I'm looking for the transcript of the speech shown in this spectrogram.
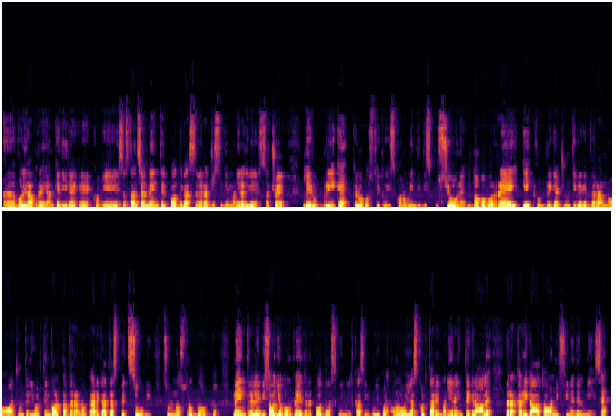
eh, voleva pure anche dire che, ecco, che sostanzialmente il podcast verrà gestito in maniera diversa, cioè le rubriche che lo costituiscono, quindi discussione, il dopo vorrei e rubriche aggiuntive che verranno aggiunte di volta in volta, verranno caricate a spezzoni sul nostro blog, mentre l'episodio completo nel podcast, quindi nel caso in cui qualcuno lo voglia ascoltare in maniera integrale, verrà caricato ogni fine del mese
